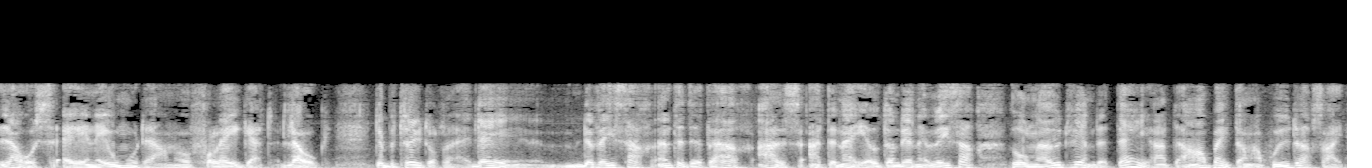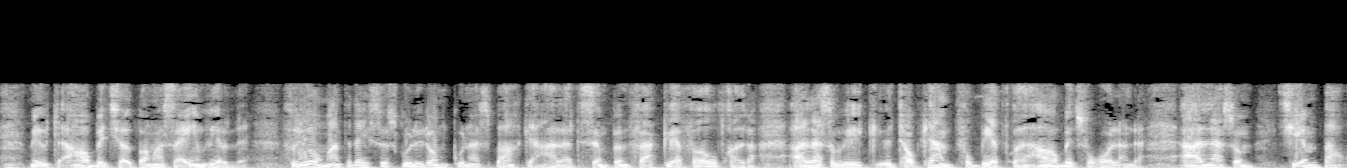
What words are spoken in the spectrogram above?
LAS är en omodern och förlegad lag. Det betyder, det, det visar inte detta här alls att den är, utan den visar hur nödvändigt det är att arbetarna skyddar sig mot arbetsköparnas envälde. För gör man inte det så skulle de kunna sparka alla till exempel fackliga företrädare, alla som vill ta kamp för bättre arbetsförhållanden, alla som kämpar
